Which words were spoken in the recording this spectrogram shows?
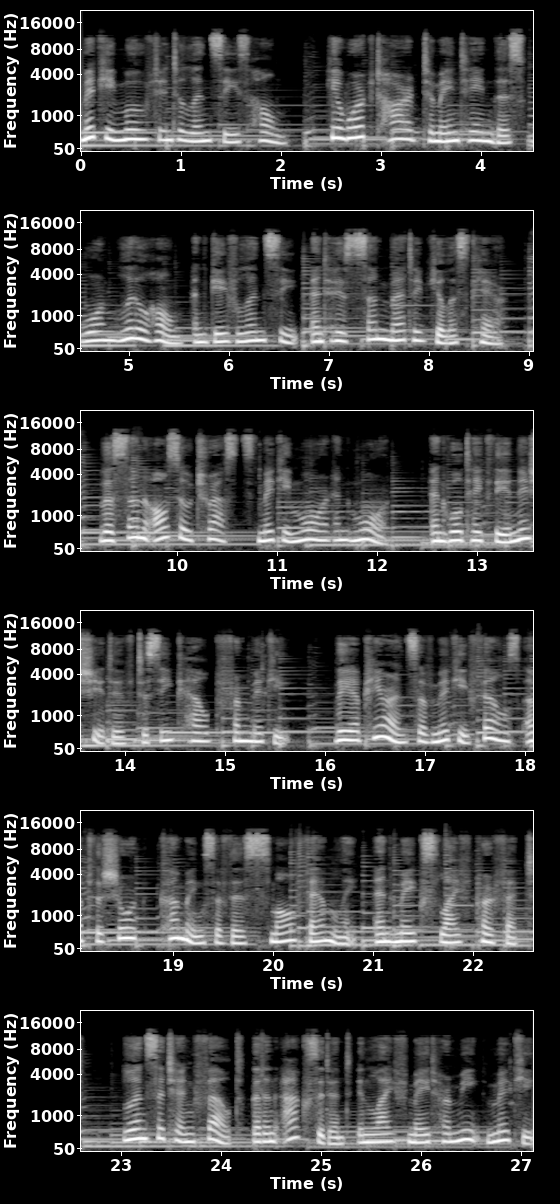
Mickey moved into Lindsay's home. He worked hard to maintain this warm little home and gave Lindsay and his son meticulous care. The son also trusts Mickey more and more, and will take the initiative to seek help from Mickey. The appearance of Mickey fills up the shortcomings of this small family and makes life perfect. Lin felt that an accident in life made her meet Mickey,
